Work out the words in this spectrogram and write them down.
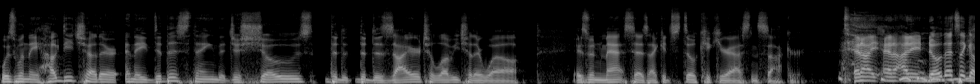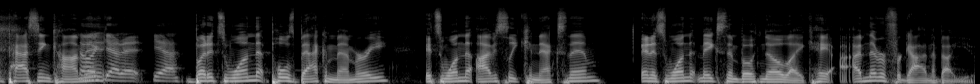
was when they hugged each other and they did this thing that just shows the the desire to love each other well. Is when Matt says, "I could still kick your ass in soccer," and I and I know that's like a passing oh, comment, No, I get it. Yeah. but it's one that pulls back a memory. It's one that obviously connects them, and it's one that makes them both know, like, "Hey, I've never forgotten about you."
